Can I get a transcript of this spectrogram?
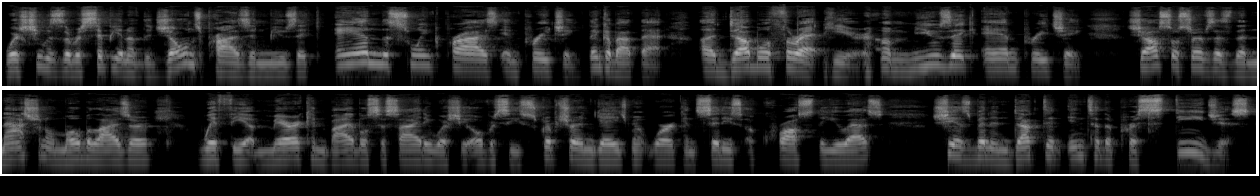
where she was the recipient of the Jones Prize in Music and the Swink Prize in Preaching. Think about that. A double threat here um, music and preaching. She also serves as the national mobilizer with the American Bible Society, where she oversees scripture engagement work in cities across the U.S. She has been inducted into the prestigious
